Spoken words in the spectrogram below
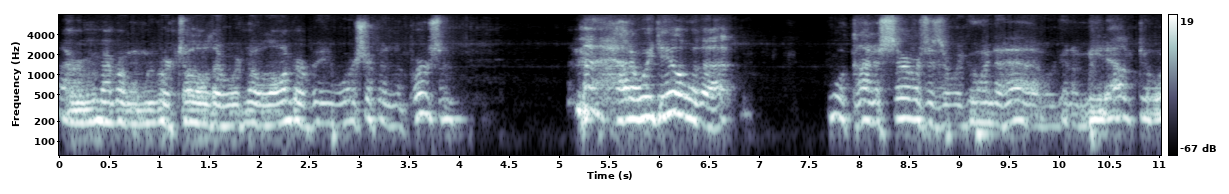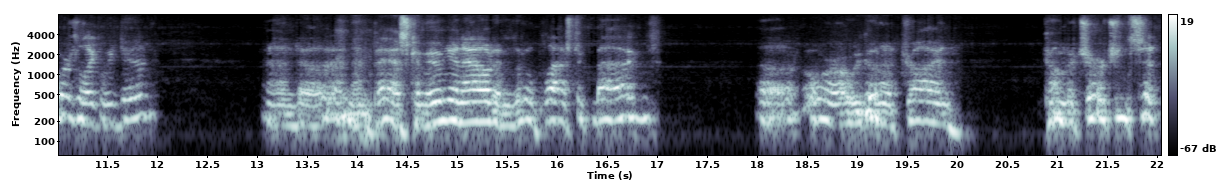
I remember when we were told there would no longer be worship in the person. How do we deal with that? What kind of services are we going to have? We're going to meet outdoors like we did and, uh, and then pass communion out in little plastic bags? Uh, or are we going to try and come to church and sit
